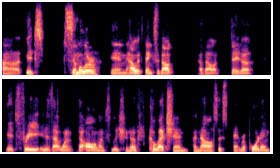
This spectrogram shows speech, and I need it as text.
Uh, it's similar in how it thinks about about data. It's free. It is that one that all-in-one solution of collection, analysis, and reporting.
